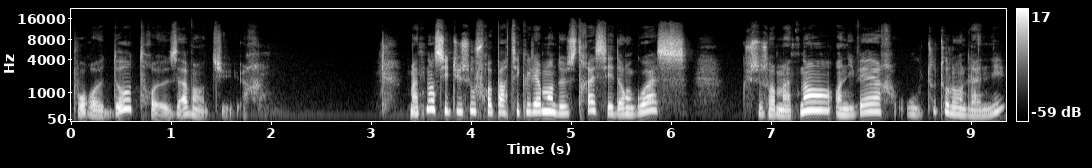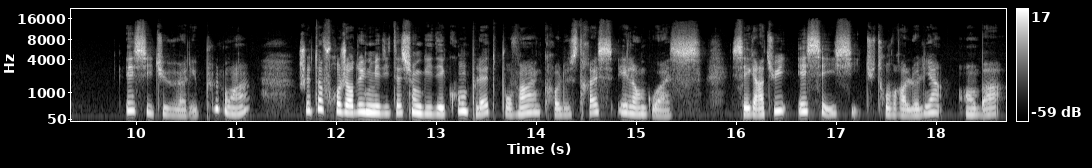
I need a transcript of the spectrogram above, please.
pour d'autres aventures. Maintenant, si tu souffres particulièrement de stress et d'angoisse, que ce soit maintenant, en hiver ou tout au long de l'année, et si tu veux aller plus loin, je t'offre aujourd'hui une méditation guidée complète pour vaincre le stress et l'angoisse. C'est gratuit et c'est ici. Tu trouveras le lien en bas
